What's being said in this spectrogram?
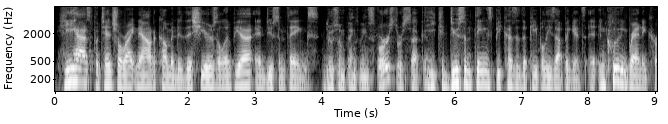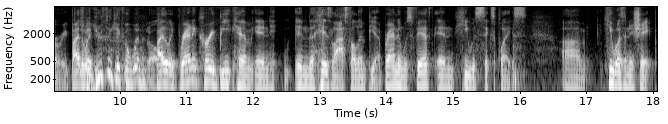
he has potential right now to come into this year's Olympia and do some things Do some things means first or second? he could do some things because of the people he's up against, including Brandon Curry. By the so way, you think he can win it all? by the way, Brandon Curry beat him in in the, his last Olympia. Brandon was fifth and he was sixth place. Um, he wasn't in shape,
